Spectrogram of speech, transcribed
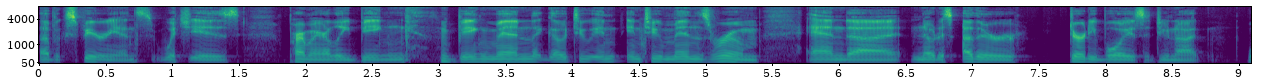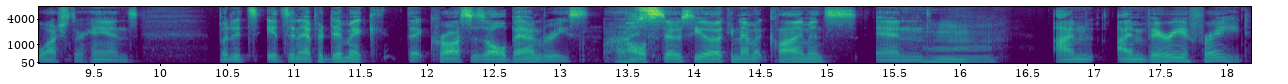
of experience, which is primarily being being men that go to in, into men's room and uh, notice other dirty boys that do not wash their hands. But it's it's an epidemic that crosses all boundaries, all s- socioeconomic climates, and Hmm. I'm I'm very afraid.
